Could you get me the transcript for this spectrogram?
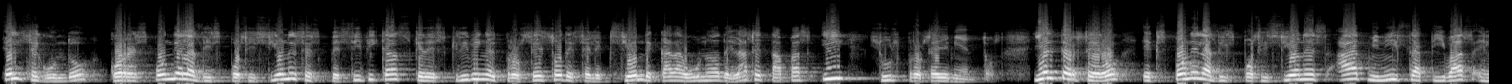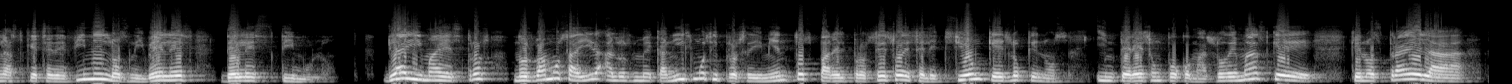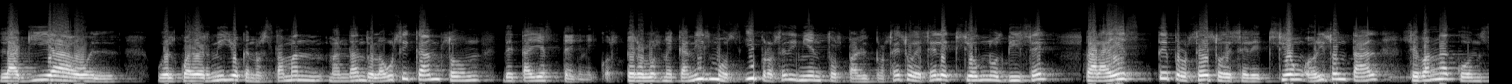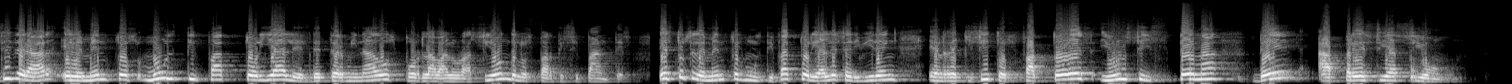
El segundo corresponde a las disposiciones específicas que describen el proceso de selección de cada una de las etapas y sus procedimientos. Y el tercero expone las disposiciones administrativas en las que se definen los niveles del estímulo. De ahí, maestros, nos vamos a ir a los mecanismos y procedimientos para el proceso de selección, que es lo que nos interesa un poco más. Lo demás que, nos trae la, la guía o el, o el cuadernillo que nos está mandando la UCICAM son detalles técnicos, pero los mecanismos y procedimientos para el proceso de selección nos dice, para este proceso de selección horizontal se van a considerar elementos multifactoriales determinados por la valoración de los participantes. Estos elementos multifactoriales se dividen en requisitos, factores y un sistema de apreciación.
